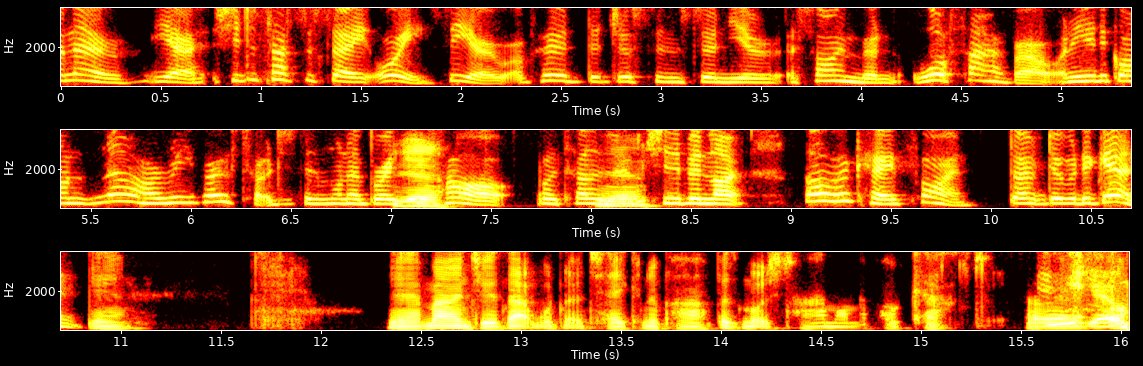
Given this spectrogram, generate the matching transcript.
I know, yeah. She just had to say, Oi, Theo, I've heard that Justin's done your assignment. What's that about? And he'd have gone, No, I rewrote it. I just didn't want to break his heart by telling Yeah. them. She'd have been like, Oh, okay, fine. Don't do it again. Yeah, Yeah, mind you, that wouldn't have taken up half as much time on the podcast. So there you go.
